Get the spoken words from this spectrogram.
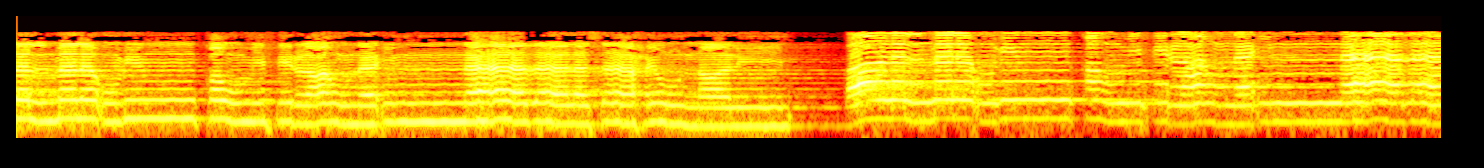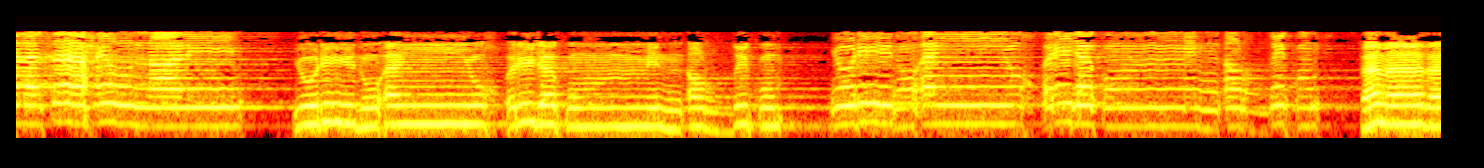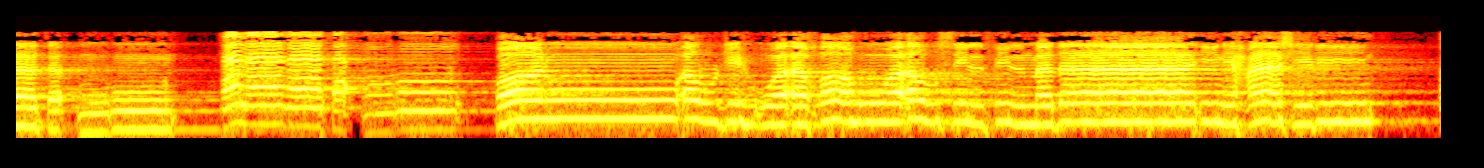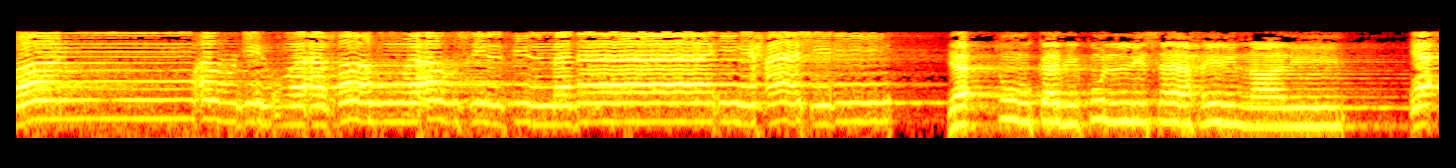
قال الملأ من قوم فرعون إن هذا لساحر عليم قال الملأ من قوم فرعون إن هذا لساحر عليم يريد أن يخرجكم من أرضكم يريد أن يخرجكم من أرضكم فماذا تأمرون فماذا تأمرون قالوا أرجه وأخاه وأرسل في المدائن حاشرين قالوا أرجه وأخاه وأرسل في المدائن حاشرين يأتوك بكل ساحر عليم يأتوك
